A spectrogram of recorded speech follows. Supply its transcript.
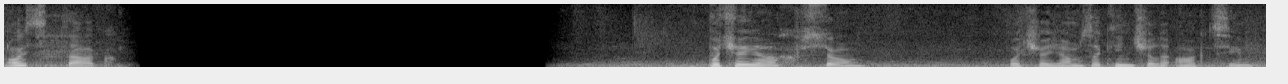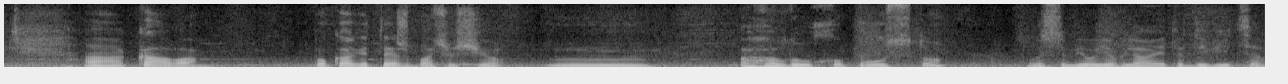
Ось так. По чаях все. По чаям закінчили акції. А, кава. По каві теж бачу, що м, глухо пусто. Ви собі уявляєте, дивіться,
